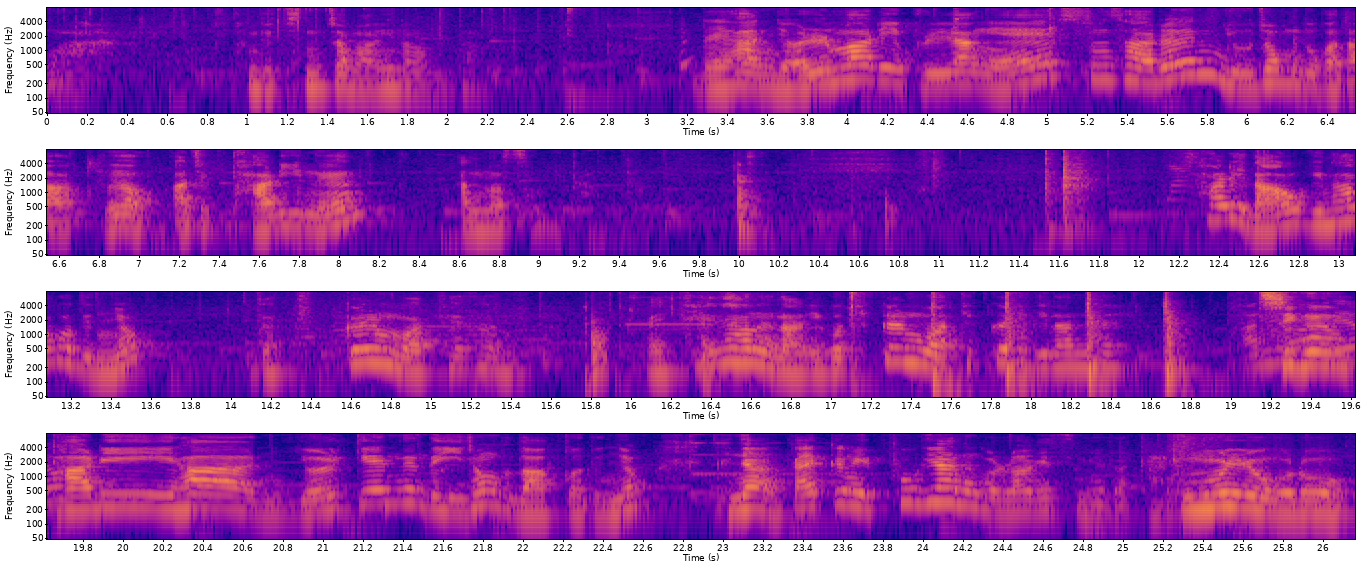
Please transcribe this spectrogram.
와 근데 진짜 많이 나온다 네, 한 10마리 분량의 순살은 이 정도가 나왔고요. 아직 다리는 안 넣었습니다. 살이 나오긴 하거든요. 진짜 티끌모아 태산이다. 아니, 태산은 아니고 티끌모아 티끌이긴 한데 지금 다리 한 10개 했는데 이 정도 나왔거든요. 그냥 깔끔히 포기하는 걸로 하겠습니다. 다 국물용으로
